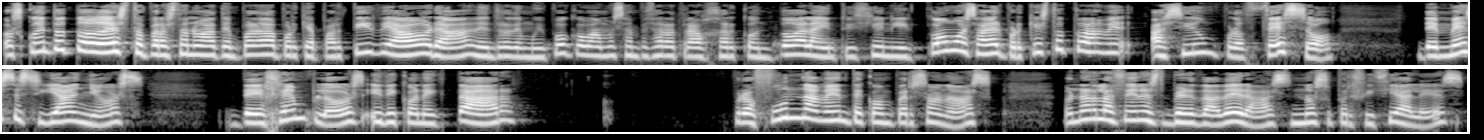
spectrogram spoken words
Os cuento todo esto para esta nueva temporada porque a partir de ahora, dentro de muy poco, vamos a empezar a trabajar con toda la intuición y cómo saber, porque esto todavía ha sido un proceso de meses y años de ejemplos y de conectar profundamente con personas unas relaciones verdaderas, no superficiales,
